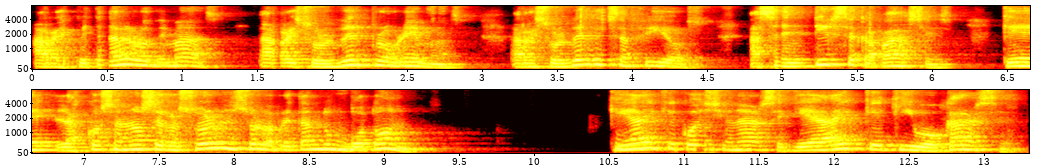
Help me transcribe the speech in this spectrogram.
a respetar a los demás, a resolver problemas, a resolver desafíos, a sentirse capaces, que las cosas no se resuelven solo apretando un botón, que hay que cohesionarse, que hay que equivocarse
